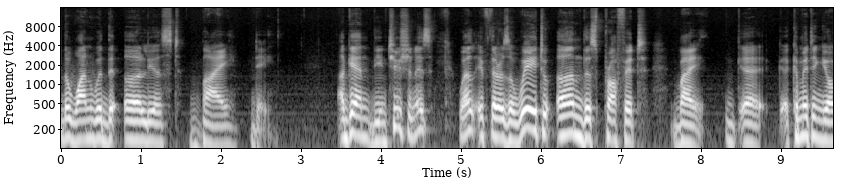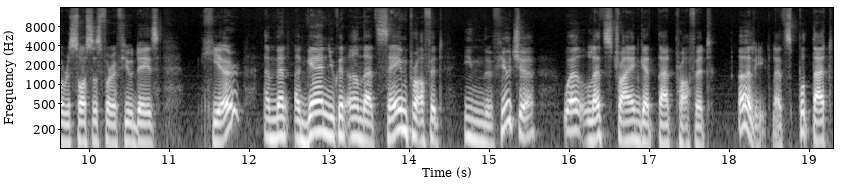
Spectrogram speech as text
the one with the earliest buy day. Again, the intuition is, well, if there is a way to earn this profit by uh, committing your resources for a few days here, and then again you can earn that same profit in the future, well, let's try and get that profit early. Let's put that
